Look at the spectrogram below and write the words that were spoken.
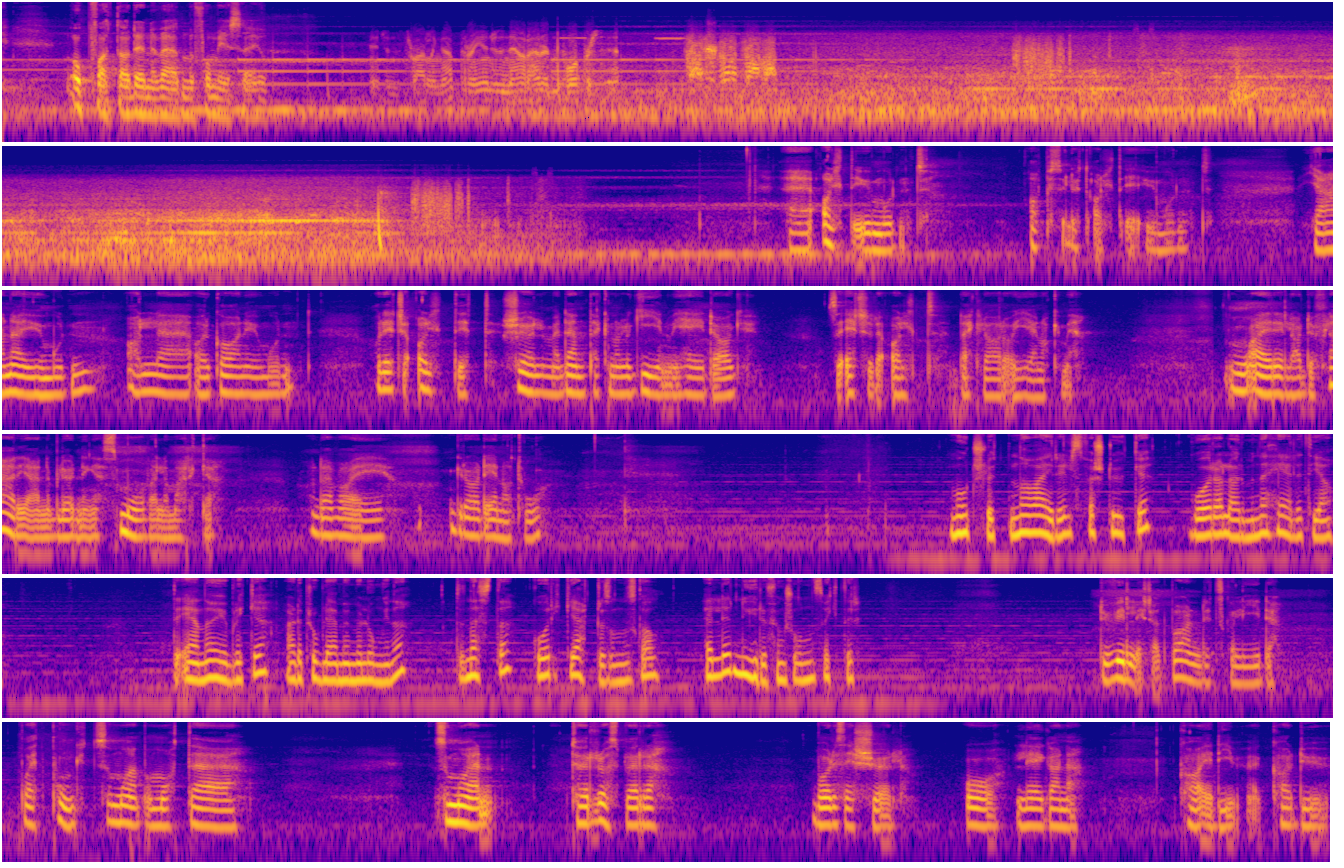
oppfatter denne verden og får med seg. Eh, alt er umodent. Absolutt alt er umodent. Hjernen er umoden. Alle organ er umodent. Og det er ikke alltid, sjøl med den teknologien vi har i dag, så er ikke det alt de klarer å gjøre noe med. Og Eiril hadde flere hjerneblødninger, små vel å merke. Og de var i grad 1 og 2. Mot slutten av Eirils første uke går alarmene hele tida. Det ene øyeblikket er det problemer med lungene, det neste går ikke hjertet som det skal, eller nyrefunksjonen svikter. Du vil ikke at barnet ditt skal lide. På et punkt så må en på en måte Så må en tørre å spørre både seg sjøl og legene hva er de, hva du,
